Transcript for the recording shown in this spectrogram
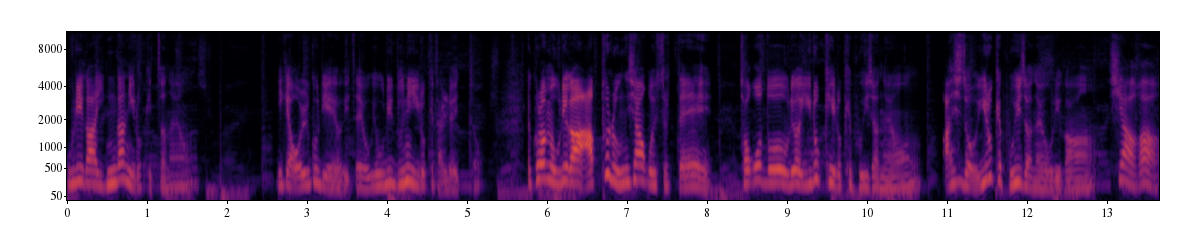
우리가 인간이 이렇게 있잖아요. 이게 얼굴이에요. 이제 여기 우리 눈이 이렇게 달려 있죠. 그러면 우리가 앞을 응시하고 있을 때 적어도 우리가 이렇게 이렇게 보이잖아요. 아시죠? 이렇게 보이잖아요. 우리가 시야가.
